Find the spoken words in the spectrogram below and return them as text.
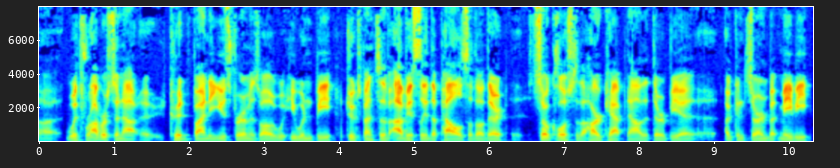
uh, with Robertson out, uh, could find a use for him as well. He wouldn't be too expensive. Obviously, the Pels, although they're so close to the hard cap now that there would be a, a concern, but maybe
